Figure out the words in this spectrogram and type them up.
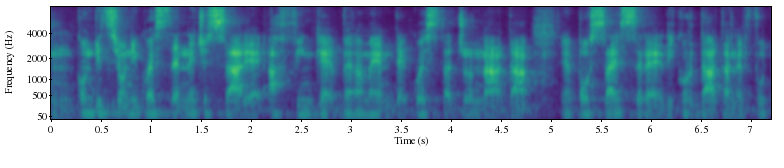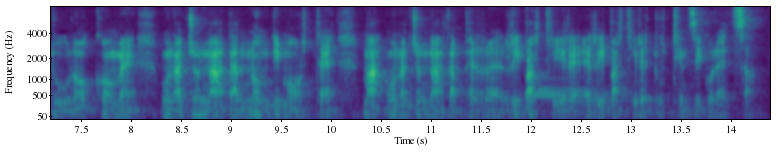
Mm, condizioni queste necessarie affinché veramente questa giornata eh, possa essere ricordata nel futuro come una giornata non di morte, ma una giornata per ripartire e ripartire tutti in sicurezza.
